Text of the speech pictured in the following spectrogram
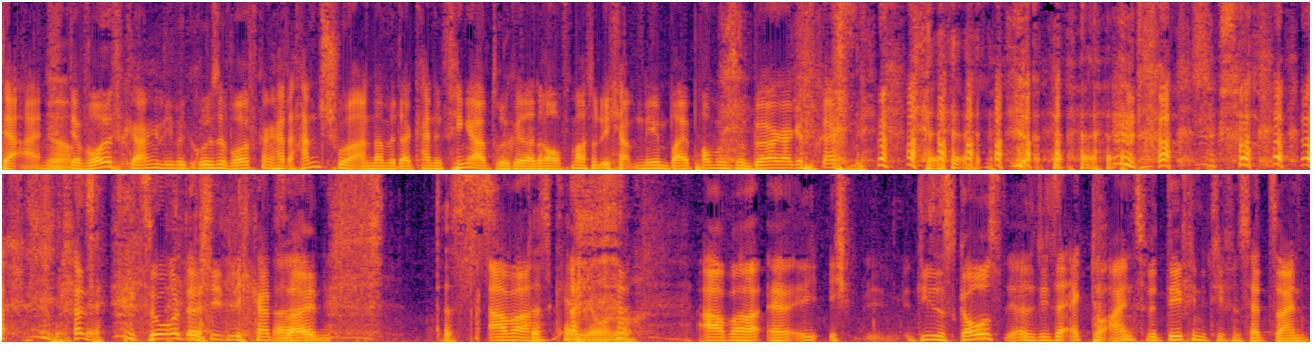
Der, Ja. der Wolfgang, liebe Grüße, Wolfgang hatte Handschuhe an, damit er keine Fingerabdrücke da drauf macht. Und ich habe nebenbei Pommes und Burger gefressen. das, so unterschiedlich kann es sein. Ähm, das Aber- das kenne ich aber noch. Aber äh, ich, dieses Ghost, also dieser Ecto 1 wird definitiv ein Set sein.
